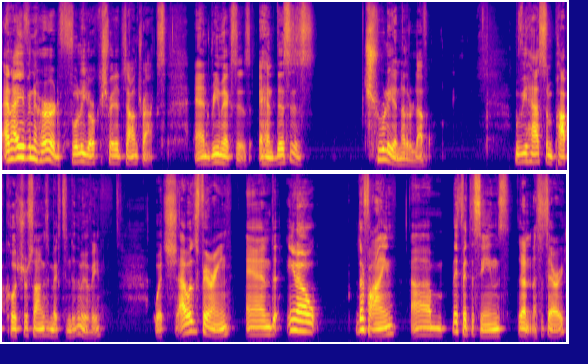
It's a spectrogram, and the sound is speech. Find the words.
And I even heard fully orchestrated soundtracks and remixes, and this is truly another level. Movie has some pop culture songs mixed into the movie, which I was fearing, and you know, they're fine. Um, they fit the scenes. They're not necessary.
